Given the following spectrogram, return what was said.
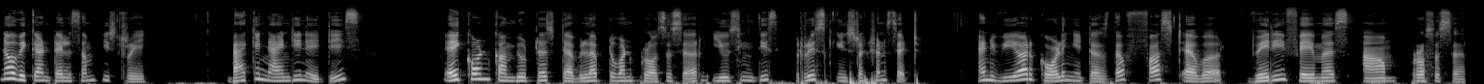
Now we can tell some history. Back in 1980s, Acorn Computers developed one processor using this RISC instruction set and we are calling it as the first ever very famous ARM processor.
